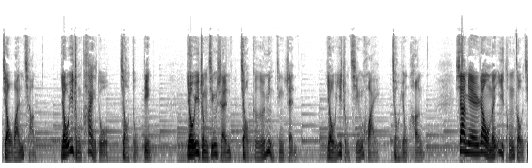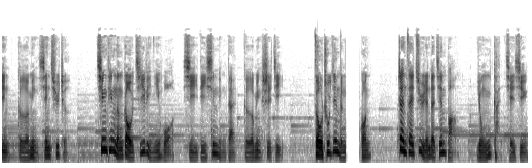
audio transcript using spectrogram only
叫顽强，有一种态度叫笃定，有一种精神叫革命精神，有一种情怀叫永恒。下面让我们一同走进革命先驱者，倾听能够激励你我、洗涤心灵的革命事迹，走出阴冷光，站在巨人的肩膀。勇敢前行。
